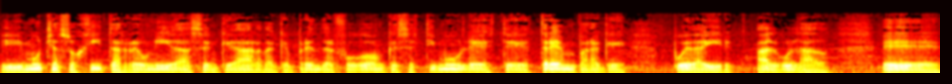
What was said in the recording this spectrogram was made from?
y muchas hojitas reunidas hacen que arda, que prenda el fogón, que se estimule este tren para que pueda ir a algún lado. Eh,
